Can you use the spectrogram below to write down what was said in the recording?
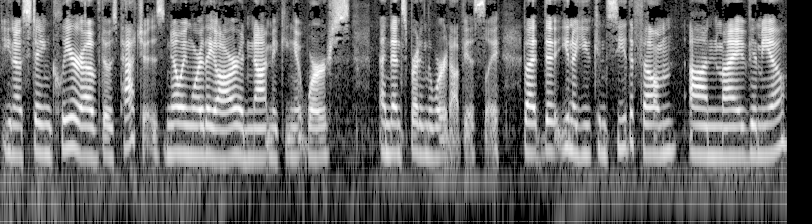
you know, staying clear of those patches, knowing where they are and not making it worse and then spreading the word, obviously. But the, you know, you can see the film on my Vimeo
